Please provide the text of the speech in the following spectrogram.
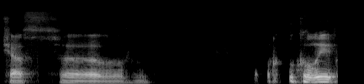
час, е, коли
